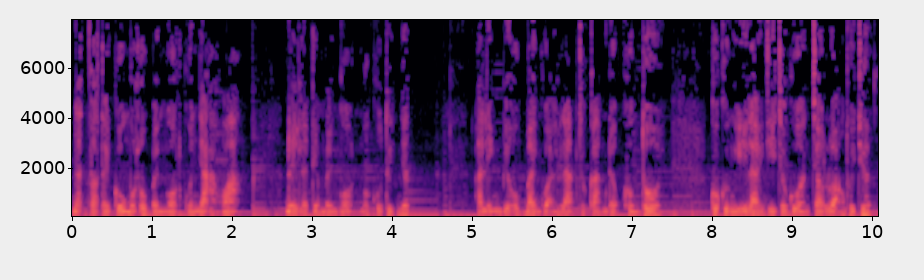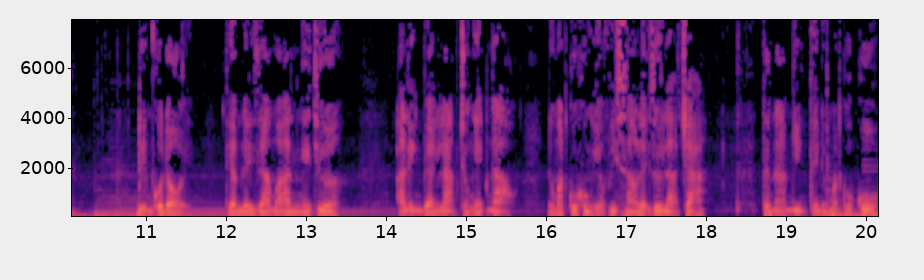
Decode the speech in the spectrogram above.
Đặt vào tay cô một hộp bánh ngọt của Nhã Hoàng. Đây là tiệm bánh ngọt mà cô thích nhất. An Linh bị hộp bánh của anh làm cho cảm động không thôi. Cô cứ nghĩ là anh chỉ cho cô ăn cháo loãng thôi chứ. Đêm có đói Thì em lấy ra mà ăn nghe chưa? A Linh bị anh làm cho nghẹn ngào Nước mắt cô không hiểu vì sao lại rơi lạ trã. Tần Nam nhìn thấy nước mắt của cô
